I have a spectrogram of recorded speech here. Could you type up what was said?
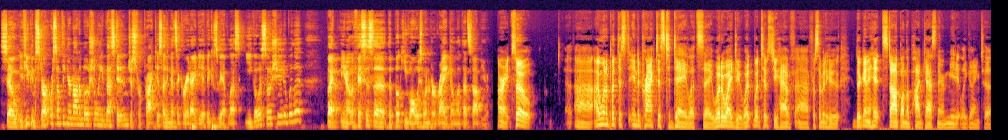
So if you can start with something you're not emotionally invested in just for practice, I think that's a great idea because we have less ego associated with it. But you know, if this is the the book you've always wanted to write, don't let that stop you. All right. So uh, I want to put this into practice today. Let's say, what do I do? What what tips do you have uh, for somebody who they're going to hit stop on the podcast and they're immediately going to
